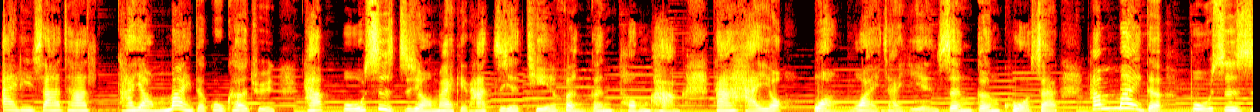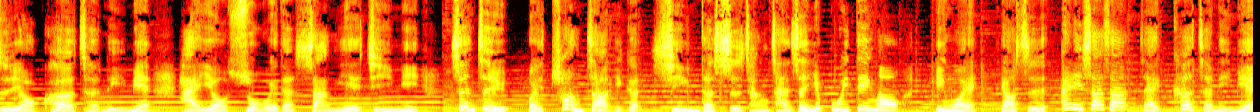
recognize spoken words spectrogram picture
爱莉莎她她要卖的顾客群，她不是只有卖给她自己的铁粉跟同行，她还有。往外在延伸跟扩散。他卖的不是只有课程里面，还有所谓的商业机密，甚至于会创造一个新的市场产生，也不一定哦。因为要是艾莉莎莎在课程里面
